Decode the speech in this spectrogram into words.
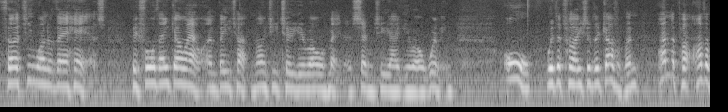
31 of their hairs before they go out and beat up 92 year old men and 78 year old women, all with the praise of the government and the other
